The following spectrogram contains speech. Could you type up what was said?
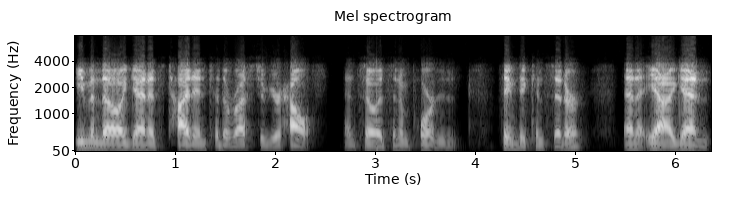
even though, again, it's tied into the rest of your health. And so it's an important thing to consider. And yeah, again,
